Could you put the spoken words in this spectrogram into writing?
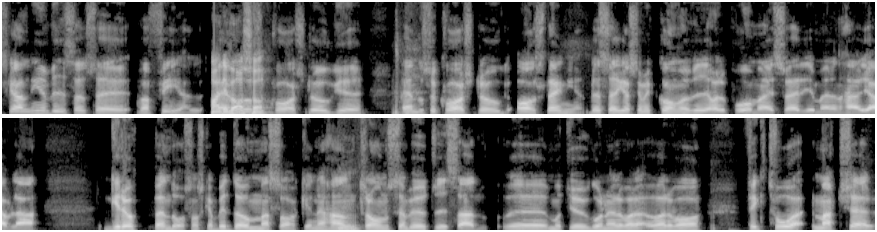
skallningen visade sig vara fel. Ja, det var ändå så. kvarstod, eh, ändå så kvarstod avstängningen. Det säger ganska mycket om vad vi håller på med i Sverige med den här jävla gruppen då som ska bedöma saker. När han, Mm. Tronsen blev utvisad eh, mot Djurgården eller vad, vad det var. Fick två matcher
